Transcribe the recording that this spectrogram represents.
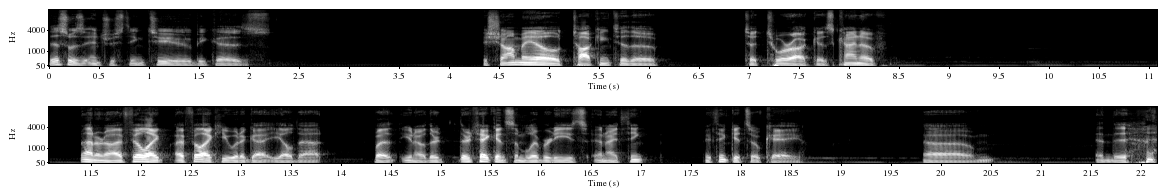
this was interesting too because Ishamael talking to the to Turak is kind of I don't know. I feel like I feel like he would have got yelled at, but you know they're they're taking some liberties, and I think I think it's okay. Um, and the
